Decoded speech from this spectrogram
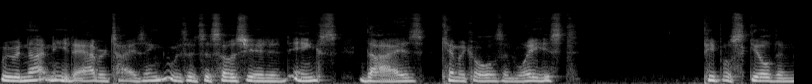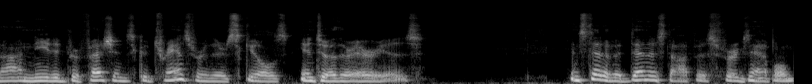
We would not need advertising with its associated inks, dyes, chemicals, and waste. People skilled in non needed professions could transfer their skills into other areas. Instead of a dentist office, for example,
